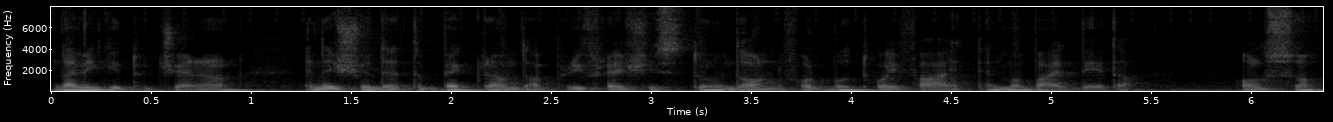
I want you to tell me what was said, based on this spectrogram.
navigate to general and ensure that the background app refresh is turned on for both Wi-Fi and mobile data. Also,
